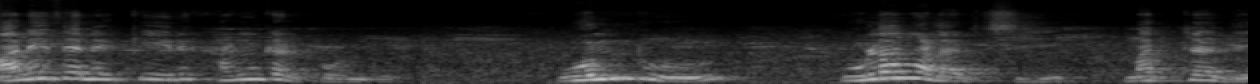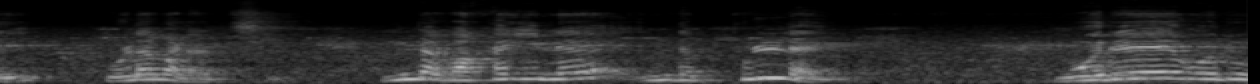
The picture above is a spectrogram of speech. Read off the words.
மனிதனுக்கு இரு கண்கள் போன்று ஒன்று உள வளர்ச்சி மற்றது உள வளர்ச்சி இந்த வகையிலே இந்த பிள்ளை ஒரே ஒரு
